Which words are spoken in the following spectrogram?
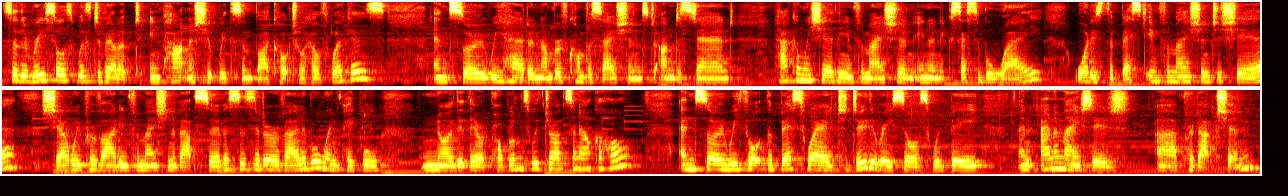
So the resource was developed in partnership with some bicultural health workers and so we had a number of conversations to understand how can we share the information in an accessible way? What is the best information to share? Shall we provide information about services that are available when people know that there are problems with drugs and alcohol? And so we thought the best way to do the resource would be an animated uh, production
